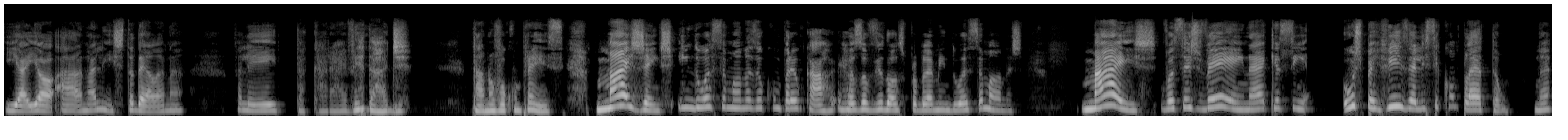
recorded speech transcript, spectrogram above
E aí, ó, a analista dela, né? Falei, eita, cara, é verdade. Tá, não vou comprar esse. Mas, gente, em duas semanas eu comprei o carro. Eu resolvi o nosso problema em duas semanas. Mas, vocês veem, né, que assim, os perfis, eles se completam. Né?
